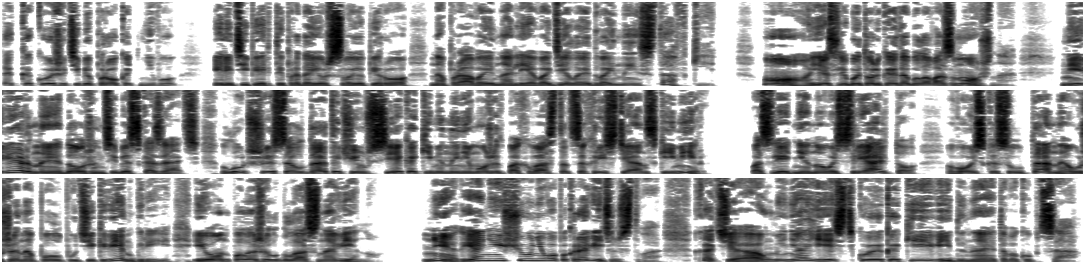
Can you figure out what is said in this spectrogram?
Так какой же тебе прок от него? Или теперь ты продаешь свое перо направо и налево, делая двойные ставки? О, если бы только это было возможно! Неверные, должен тебе сказать, лучшие солдаты, чем все, какими ныне может похвастаться христианский мир. Последняя новость с Риальто — войско султана уже на полпути к Венгрии, и он положил глаз на Вену. Нет, я не ищу у него покровительства, хотя у меня есть кое-какие виды на этого купца.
